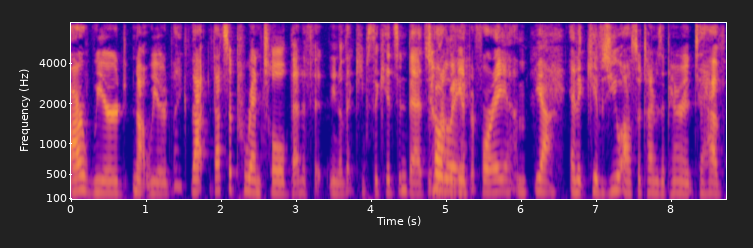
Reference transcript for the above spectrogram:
our weird, not weird, like that. That's a parental benefit, you know, that keeps the kids in bed. So they're not Totally. waking up at 4 a.m. Yeah. and it gives you also time as a parent to have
